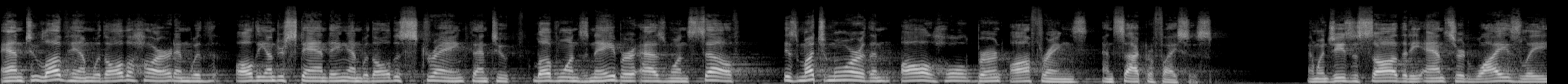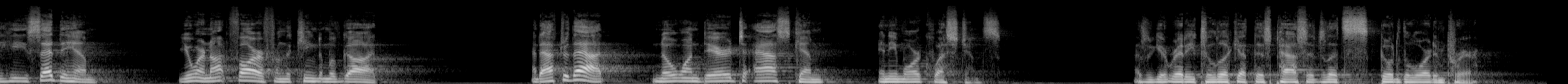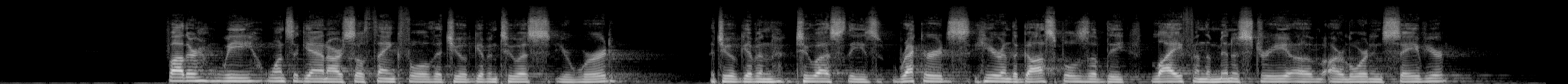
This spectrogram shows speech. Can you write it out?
and to love him with all the heart and with all the understanding and with all the strength, and to love one's neighbor as oneself is much more than all whole burnt offerings and sacrifices. And when Jesus saw that he answered wisely, he said to him, You are not far from the kingdom of God. And after that, no one dared to ask him any more questions. As we get ready to look at this passage, let's go to the Lord in prayer. Father, we once again are so thankful that you have given to us your word, that you have given to us these records here in the Gospels of the life and the ministry of our Lord and Savior.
